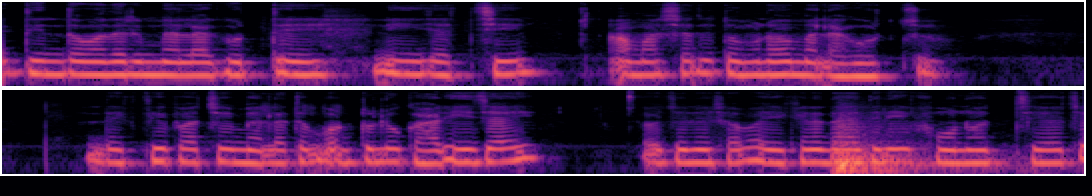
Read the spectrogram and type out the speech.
একদিন তোমাদের মেলা ঘুরতে নিয়ে যাচ্ছি। আমার সাথে তোমরাও মেলা ঘুরছো। দেখতেই পাচ্ছ মেলাতে বড্ড লোক হারিয়ে যায়। ওই জন্য সবাই এখানে দাঁড়িয়ে দাঁড়িয়ে ফোন হচ্ছে। হচ্ছে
